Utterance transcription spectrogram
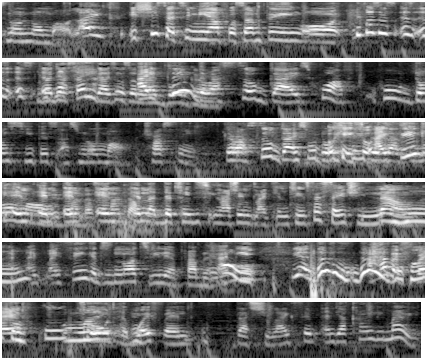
is not normal. Like, is she setting me up for something or because it's it's, it's, it's But there are some guys who also I like bold think there girls. are still guys who have who don't see this as normal. Trust me, there are still guys who don't. Okay, see so this I as think in normal. in, It's in, in, in like the 20th, like in 21st century now, mm-hmm. I, I think it's not really a problem. I Oh, mean, yeah, this is this I is have a friend who told her boyfriend that she likes him and they are currently married.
